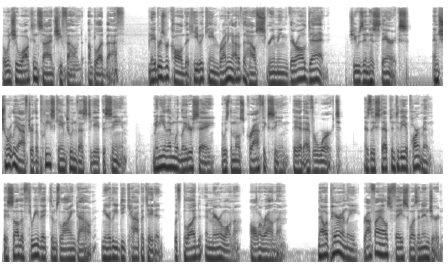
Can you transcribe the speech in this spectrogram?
but when she walked inside, she found a bloodbath. Neighbors recalled that Heba came running out of the house screaming, They're all dead. She was in hysterics. And shortly after, the police came to investigate the scene. Many of them would later say it was the most graphic scene they had ever worked. As they stepped into the apartment, they saw the three victims lying down, nearly decapitated, with blood and marijuana all around them. Now, apparently, Raphael's face wasn't injured,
